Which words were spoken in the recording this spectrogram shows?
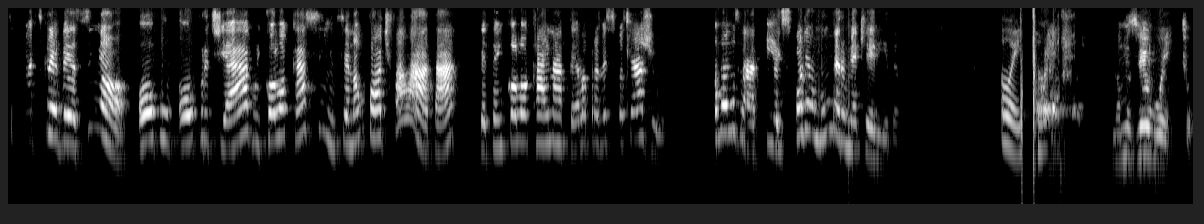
você pode escrever assim, ó, ou pro, ou pro Tiago e colocar assim. Você não pode falar, tá? Você tem que colocar aí na tela para ver se você ajuda. Então vamos lá, Bia, escolha um número, minha querida. Oito. Vamos ver o oito.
